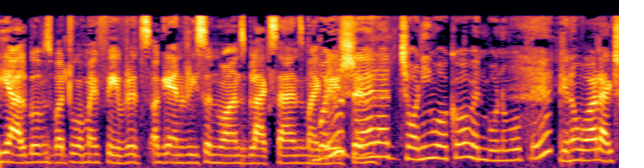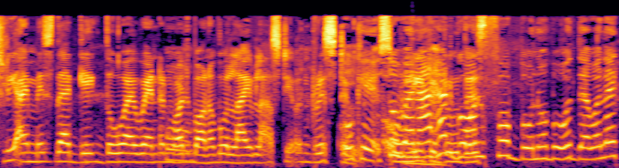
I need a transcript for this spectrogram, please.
the albums, but two of my favorites again, recent ones, Black Sands, Migration. Were you Migration. there at Johnnie Walker when Bonobo played? you know what? Actually, I missed that gig. Though I went and watched Bonobo live last year in Bristol. Okay, so only when I had gone this. for Bonobo, there were like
